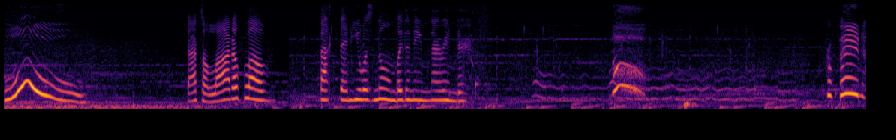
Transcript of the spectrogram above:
Ooh! That's a lot of love. Back then, he was known by the name Narinder. Propane!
